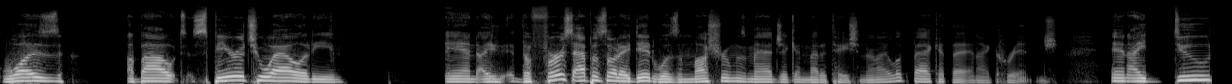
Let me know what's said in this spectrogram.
was about spirituality and I the first episode I did was mushrooms, magic, and meditation, and I look back at that and I cringe. And I do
